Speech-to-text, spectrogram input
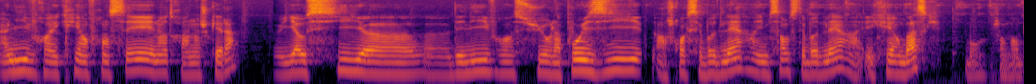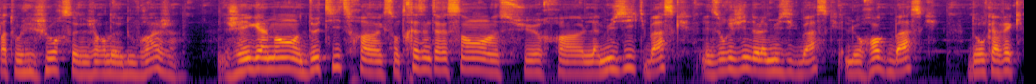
un livre écrit en français et un autre en euskera. Il y a aussi euh, des livres sur la poésie, alors je crois que c'est Baudelaire, il me semble que c'était Baudelaire, écrit en basque. Bon, j'en vends pas tous les jours ce genre d'ouvrage. J'ai également deux titres qui sont très intéressants sur la musique basque, les origines de la musique basque, le rock basque donc avec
